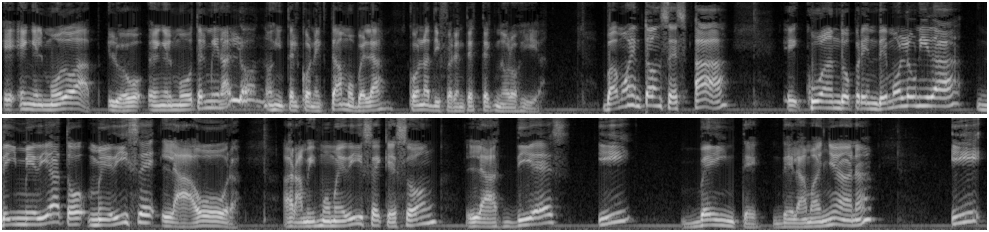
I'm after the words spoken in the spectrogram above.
E, en el modo app, luego en el modo terminal nos interconectamos, ¿verdad? Con las diferentes tecnologías. Vamos entonces a eh, cuando prendemos la unidad, de inmediato me dice la hora. Ahora mismo me dice que son las 10 y 20 de la mañana. Y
